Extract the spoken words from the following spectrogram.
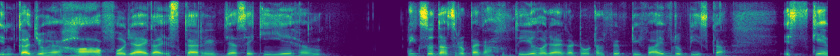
इनका जो है हाफ़ हो जाएगा इसका रेट जैसे कि ये हम एक सौ दस रुपये का तो ये हो जाएगा टोटल फिफ्टी फाइव रुपीज़ का। इसके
